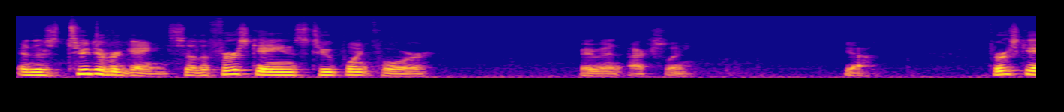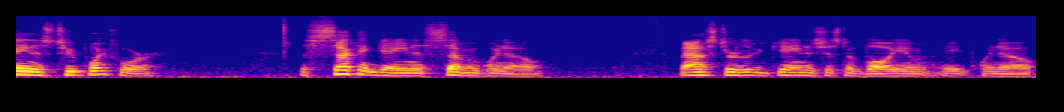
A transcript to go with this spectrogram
and there's two different gains. So the first gain is 2.4. Wait a minute, actually. Yeah. First gain is 2.4. The second gain is 7.0. Master gain is just a volume 8.0.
